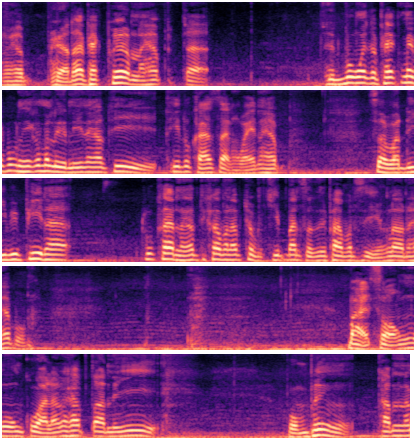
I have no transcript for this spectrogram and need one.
นะครับเผื่อได้แพ็คเพิ่มนะครับ จะเห็นบุ้งว่าจะแพ็คไม่พวกนี้ก็มาลืนนี้นะครับ ที่ที่ลูกค้าสั่งไว้นะครับ สวัสดีพี่ๆนะ ทุกท่านนะครับ ที่เข้ามารับชมคลิปบ้านสวนสุภาบันศรีของเรานะครับ ผมบ่ายสองโมงกว่าแล้วนะครับ ตอนนี้ผมเพิ่ง ทำน้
